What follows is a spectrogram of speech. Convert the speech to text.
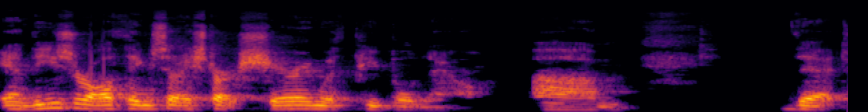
And these are all things that I start sharing with people now. Um, that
